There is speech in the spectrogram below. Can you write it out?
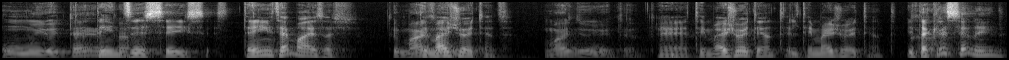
1,80? Tem 16. Tem até mais, acho. Tem mais, tem mais de aí? 80. Mais de 1,80. É, tem mais de 80. Ele tem mais de 80. E tá crescendo ainda.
